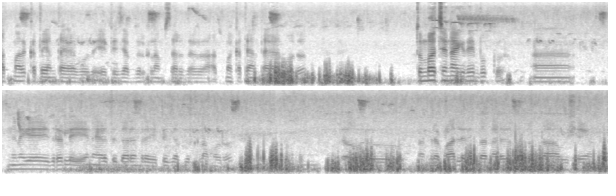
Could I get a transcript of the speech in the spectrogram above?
ಆತ್ಮಕಥೆ ಅಂತ ಹೇಳ್ಬೋದು. A P J Abdul Kalam ಸರ್ದು ಆತ್ಮಕಥೆ ಅಂತ ಹೇಳ್ಬೋದು. ತುಂಬ ಚೆನ್ನಾಗಿದೆ ಬುಕ್ಕು. ನಿಮಗೆ ಇದರಲ್ಲಿ ಏನು ಹೇಳ್ತಿದ್ದಾರೆ ಅಂದರೆ A P J Abdul Kalam ಅವರು? ಅವರು ಅಂದರೆ ಬಾಲ್ಯದಿಂದ ನಡೆದುಕೊಂಡಂಥ ವಿಷಯವನ್ನು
